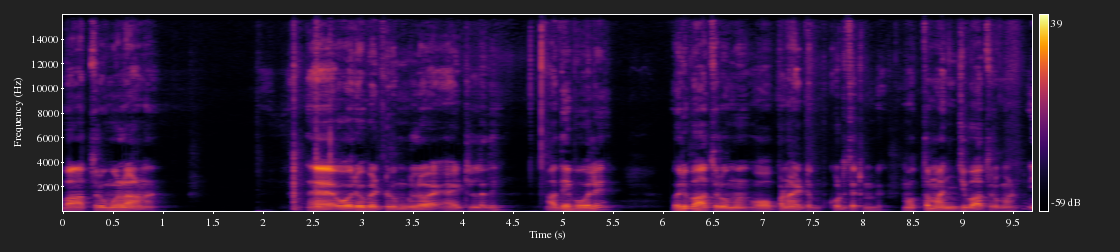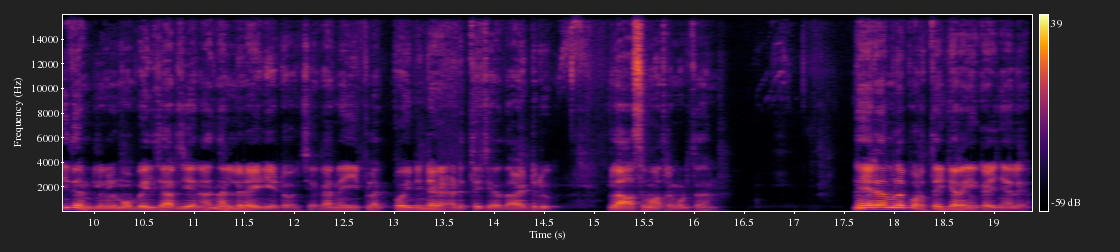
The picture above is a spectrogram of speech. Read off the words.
ബാത്റൂമുകളാണ് ഓരോ ബെഡ്റൂമുകളും ആയിട്ടുള്ളത് അതേപോലെ ഒരു ബാത്റൂം ഓപ്പൺ ആയിട്ടും കൊടുത്തിട്ടുണ്ട്. മൊത്തം അഞ്ച് ബാത്റൂമാണ് ഇത് കണ്ടില്ല നിങ്ങൾ മൊബൈൽ ചാർജ് ചെയ്യാൻ? അത് നല്ലൊരു ഐഡിയ കേട്ടോ കാരണം ഈ പ്ലഗ് പോയിന്റിന്റെ അടുത്ത് ചെറുതായിട്ടൊരു ഗ്ലാസ് മാത്രം കൊടുത്തതാണ്. നേരെ നമ്മൾ പുറത്തേക്ക് ഇറങ്ങിക്കഴിഞ്ഞാൽ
